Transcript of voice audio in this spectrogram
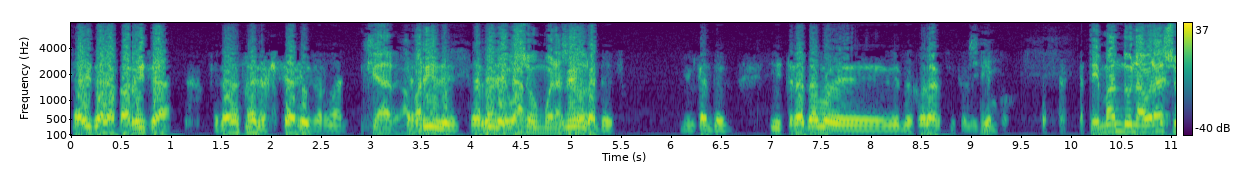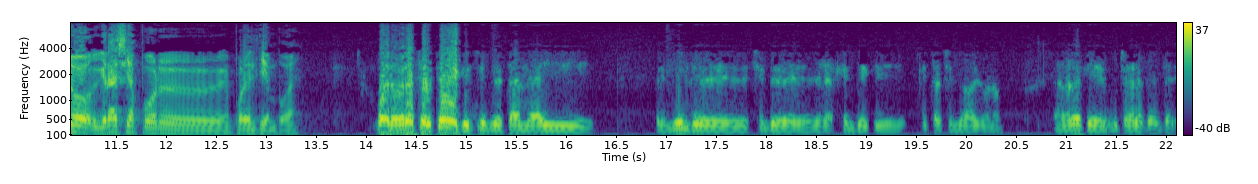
la hice a la parrilla, pero no sabes lo que era eso, hermano. Claro, terrible, terrible. Vos sos un buen a mí me encanta eso. Me encanta eso. Y tratamos de, de mejorar, sí, con el Sí. tiempo. Te mando un abrazo, gracias por, por el tiempo, ¿eh? Bueno, gracias a ustedes que siempre están ahí pendientes de, siempre de, la gente que, que, está haciendo algo, ¿no? La verdad que muchas gracias.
